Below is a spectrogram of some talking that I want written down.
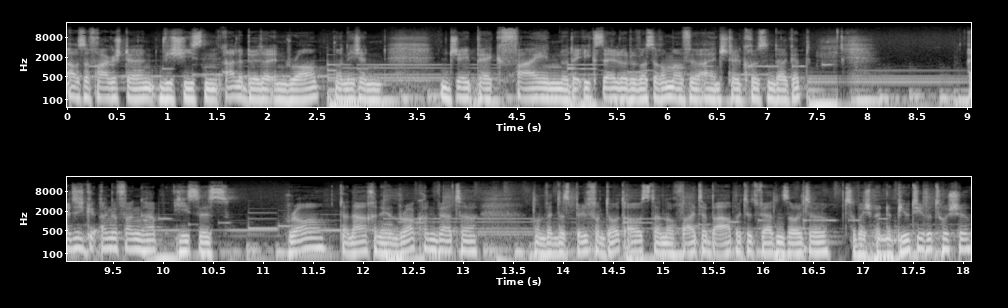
außer Frage stellen, wir schießen alle Bilder in RAW und nicht in JPEG, Fine oder XL oder was auch immer für Einstellgrößen da gibt. Als ich angefangen habe, hieß es RAW, danach in den RAW-Konverter und wenn das Bild von dort aus dann noch weiter bearbeitet werden sollte, zum Beispiel eine Beauty-Retusche,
